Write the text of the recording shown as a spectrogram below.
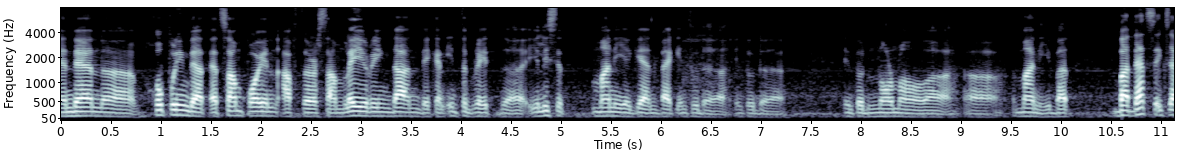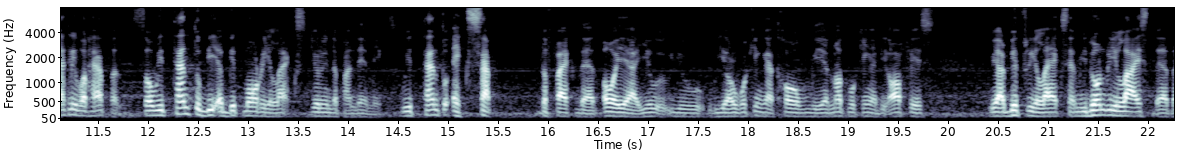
And then uh, hoping that at some point after some layering done, they can integrate the illicit money again back into the, into the, into normal uh, uh, money. But, but that's exactly what happened. So we tend to be a bit more relaxed during the pandemics. We tend to accept the fact that, oh yeah, you, you, we are working at home, we are not working at the office, we are a bit relaxed, and we don't realize that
